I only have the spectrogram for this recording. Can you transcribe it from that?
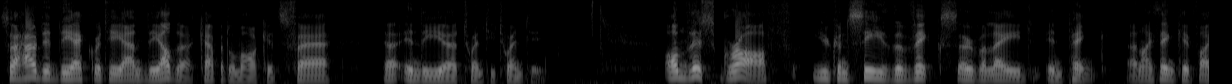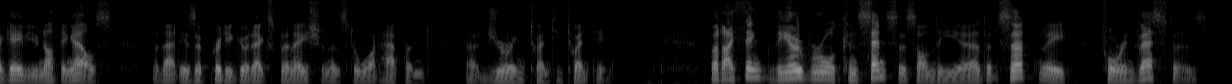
So how did the equity and the other capital markets fare uh, in the year 2020? On this graph, you can see the VIX overlaid in pink. And I think if I gave you nothing else, that is a pretty good explanation as to what happened uh, during 2020. But I think the overall consensus on the year that certainly for investors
